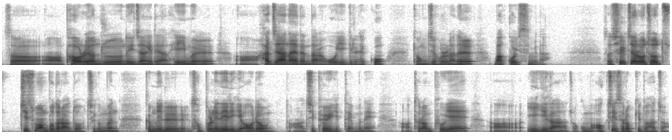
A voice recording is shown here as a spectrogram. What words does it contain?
그래서 어, 파월 연준 의장에 대한 해임을 어, 하지 않아야 된다라고 얘기를 했고 경제 혼란을 막고 있습니다. 그래서 실제로 저 지수만 보더라도 지금은 금리를 섣불리 내리기 어려운 어, 지표이기 때문에 어, 트럼프의 어, 얘기가 조금 억지스럽기도 하죠.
